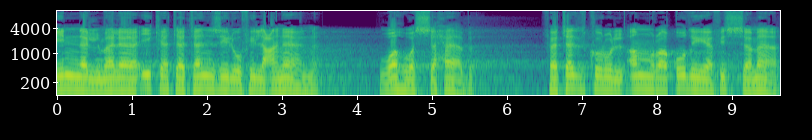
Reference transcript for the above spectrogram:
إن الملائكة تنزل في العنان وهو السحاب فتذكر الأمر قضي في السماء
